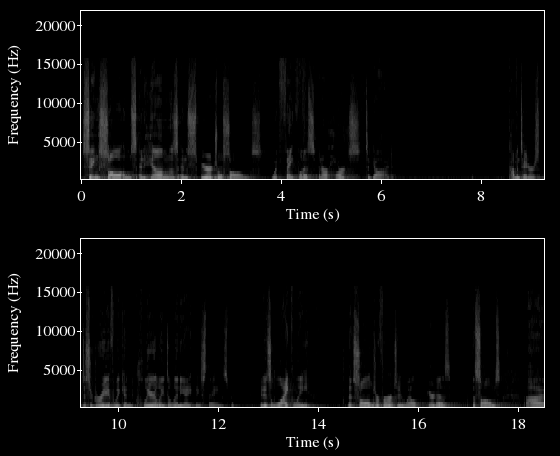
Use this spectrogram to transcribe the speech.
Sing psalms and hymns and spiritual songs with thankfulness in our hearts to God. Commentators disagree if we can clearly delineate these things, but it is likely that Psalms refer to, well, here it is, the Psalms. Uh,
